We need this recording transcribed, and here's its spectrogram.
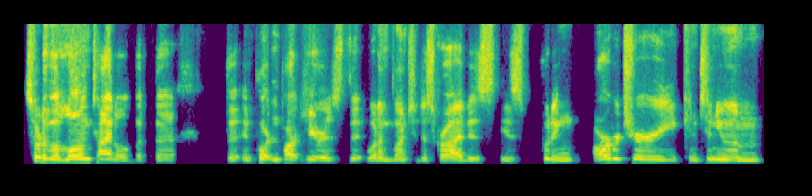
sort of a long title, but the the important part here is that what I'm going to describe is is putting arbitrary continuum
